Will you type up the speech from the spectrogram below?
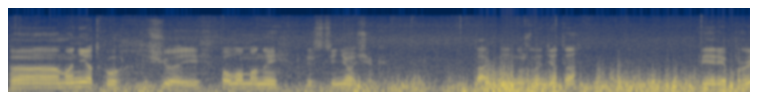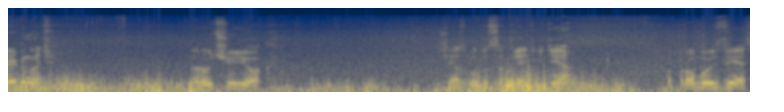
монетку еще и поломанный перстенечек. Так, мне нужно где-то перепрыгнуть ручеек. Сейчас буду смотреть где. Попробую здесь.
